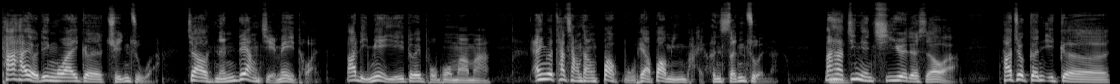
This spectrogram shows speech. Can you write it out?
他还有另外一个群主啊，叫能量姐妹团，它里面也一堆婆婆妈妈。因为他常常报股票、报名牌，很神准啊。那他今年七月的时候啊，他就跟一个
